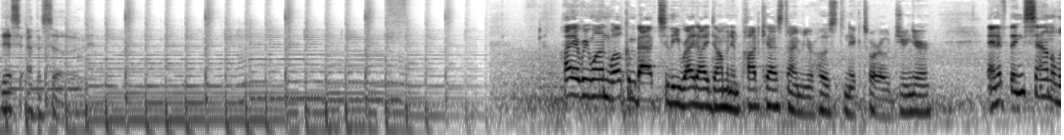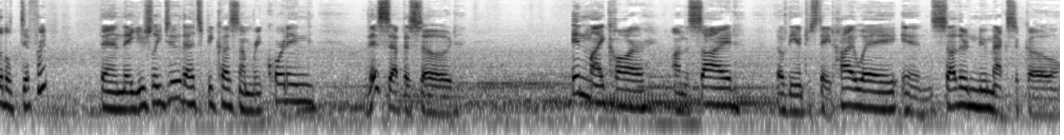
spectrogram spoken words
this episode. Hi, everyone. Welcome back to the Right Eye Dominant Podcast. I'm your host, Nick Toro Jr. And if things sound a little different than they usually do, that's because I'm recording this episode in my car on the side of the interstate highway in southern New Mexico.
